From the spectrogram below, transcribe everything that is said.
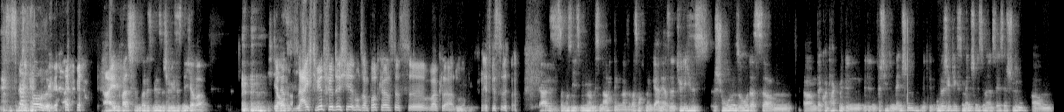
das ist wirklich, Nein, Quatsch, um Gottes Willen, so schlimm ist es nicht, aber ich glaube, ja, dass es leicht wird für dich hier in unserem Podcast, das äh, war klar. Du. Mhm. Jetzt bist du. Ja, das ist, da muss ich jetzt mal ein bisschen nachdenken. Also, was macht man gerne? Also, natürlich ist es schon so, dass ähm, ähm, der Kontakt mit den, mit den verschiedenen Menschen, mit den unterschiedlichsten Menschen ist immer sehr, sehr schön. Ähm,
